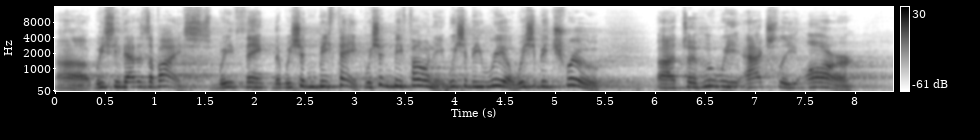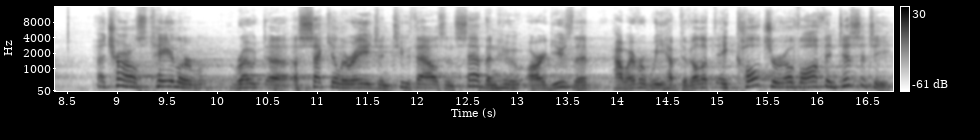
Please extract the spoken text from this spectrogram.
uh, we see that as a vice. We think that we shouldn't be fake. We shouldn't be phony. We should be real. We should be true uh, to who we actually are. Uh, Charles Taylor wrote uh, A Secular Age in 2007, who argues that, however, we have developed a culture of authenticity.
